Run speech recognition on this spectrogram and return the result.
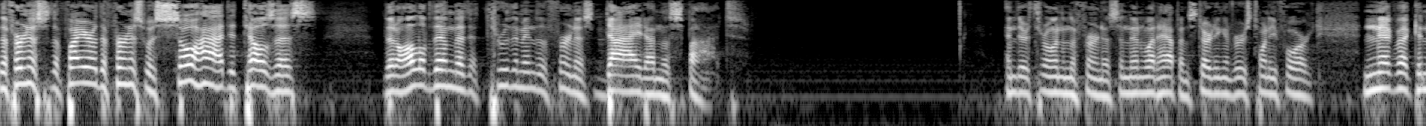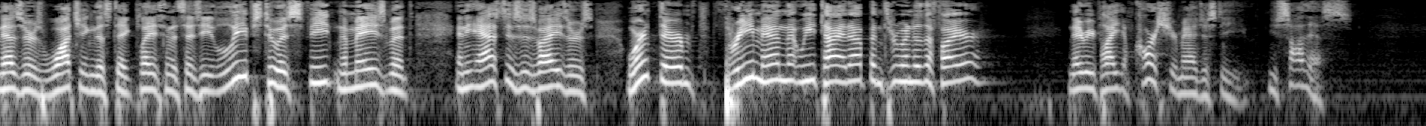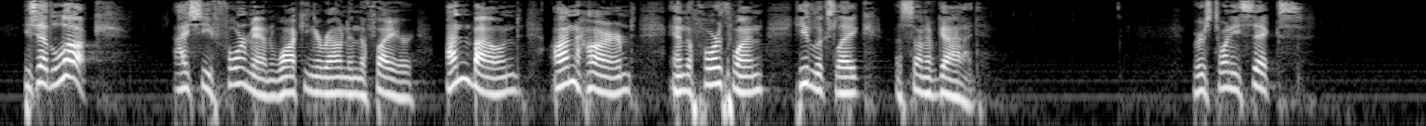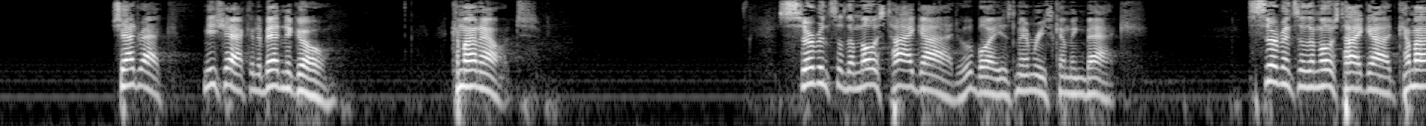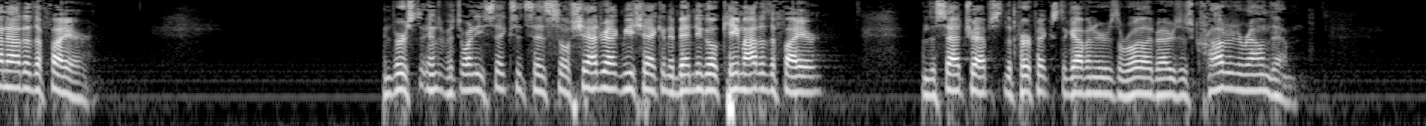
the furnace, the fire of the furnace was so hot, it tells us that all of them that threw them into the furnace died on the spot. And they're thrown in the furnace. And then what happens? Starting in verse 24. Nebuchadnezzar is watching this take place and it says he leaps to his feet in amazement and he asked his advisors, weren't there three men that we tied up and threw into the fire? And they replied, of course, your majesty. You saw this. He said, look, I see four men walking around in the fire, unbound, unharmed, and the fourth one, he looks like a son of God. Verse 26. Shadrach, Meshach, and Abednego, come on out. Servants of the Most High God. Oh boy, his memory's coming back. Servants of the Most High God, come on out of the fire. In verse 26 it says, So Shadrach, Meshach, and Abednego came out of the fire, and the satraps, the prefects, the governors, the royal advisors crowded around them.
